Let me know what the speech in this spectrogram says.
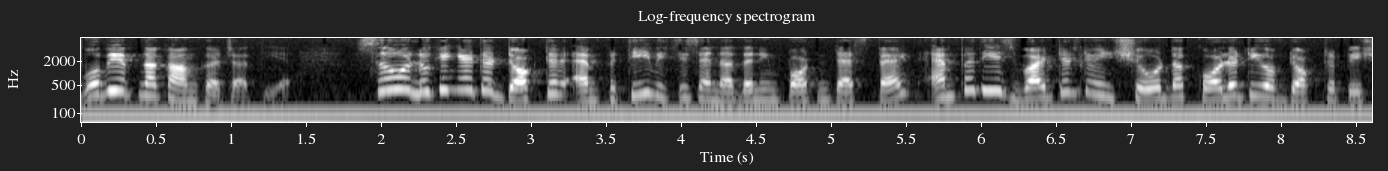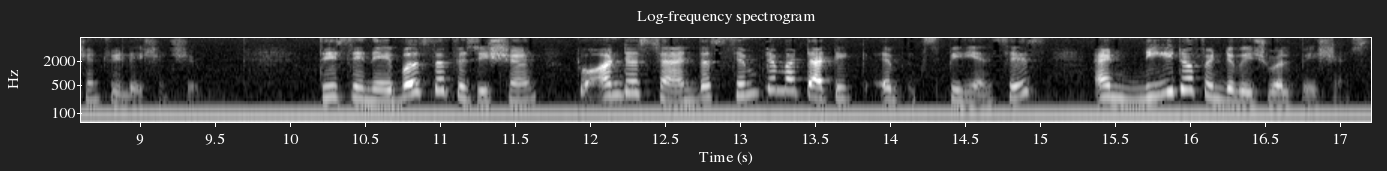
वो भी अपना काम कर जाती है। So looking at the doctor empathy which is another important aspect empathy is vital to ensure the quality of doctor patient relationship this enables the physician to understand the symptomatic experiences and need of individual patients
